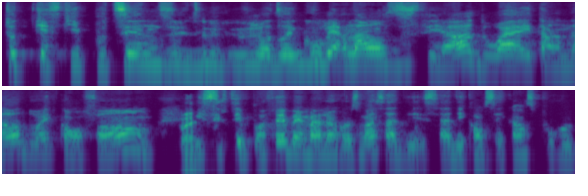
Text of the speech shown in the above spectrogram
tout ce qui est poutine du, je veux dire, gouvernance du CA doit être en ordre, doit être conforme. Et si c'est pas fait, ben malheureusement, ça a des, ça a des conséquences pour eux.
